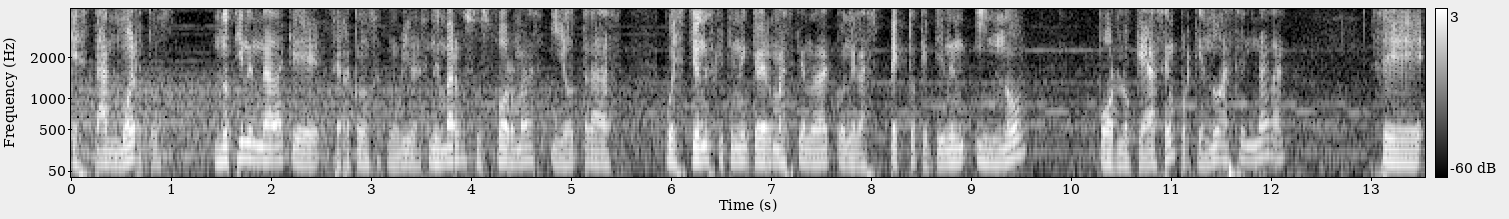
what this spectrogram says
están muertos. No tienen nada que se reconoce como vida. Sin embargo, sus formas y otras cuestiones que tienen que ver más que nada con el aspecto que tienen y no por lo que hacen, porque no hacen nada, se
